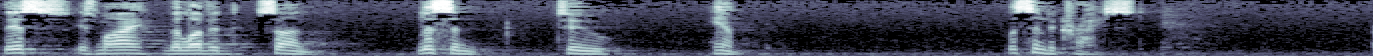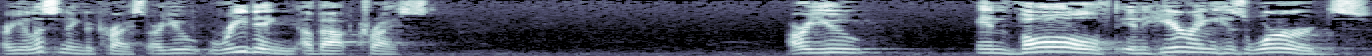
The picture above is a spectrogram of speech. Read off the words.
This is my beloved Son. Listen to Him. Listen to Christ. Are you listening to Christ? Are you reading about Christ? Are you involved in hearing His words?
